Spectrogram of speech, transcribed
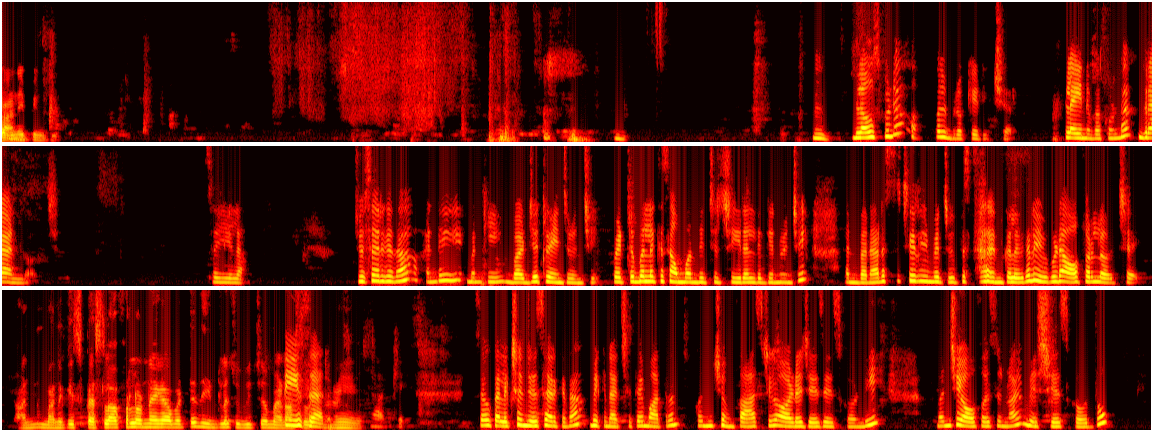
రాణి పింక్. బ్లౌజ్ కూడా ఫుల్ బ్రొకెట్ ఇచ్చారు. ప్లెయిన్ ఇవ్వకుండా గ్రాండ్గా వచ్చారు సో ఇలా. చూసారు కదా అంటే మనకి బడ్జెట్ రేంజ్ నుంచి పెట్టుబడులకి సంబంధించిన చీరల దగ్గర నుంచి అండ్ బనారస్ చీరలు మీరు చూపిస్తారు అనుకోలేదు కానీ ఇవి కూడా ఆఫర్లో వచ్చాయి మనకి స్పెషల్ ఆఫర్లు ఉన్నాయి కాబట్టి దీంట్లో చూపించాం మేడం. ఓకే. సో కలెక్షన్ చేశారు కదా మీకు నచ్చితే మాత్రం కొంచెం ఫాస్ట్గా ఆర్డర్ చేసేసుకోండి. మంచి ఆఫర్స్ ఉన్నాయి మిస్ చేసుకోవద్దు.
